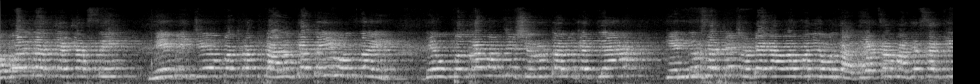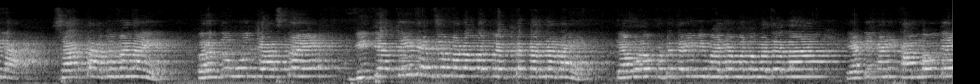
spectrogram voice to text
अव्वल दर्जाची असते. नेहमी जे उपक्रम तालुक्यातही होत नाही ते उपक्रम आमच्या शिरूर तालुक्यातल्या केंदूर सारख्या छोट्या गावामध्ये होतात. याचा माझ्यासारखीला सार्थ अभिमान आहे. परंतु ऊन जास्त आहे. विद्यार्थी त्यांचं मनोगत व्यक्त करणार आहे. त्यामुळं कुठेतरी मी माझ्या मनोगताला या ठिकाणी थांबवते.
